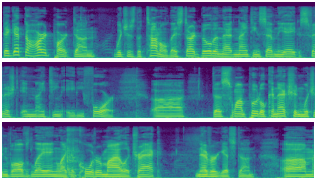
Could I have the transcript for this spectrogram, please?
they get the hard part done, which is the tunnel. They start building that in 1978. It's finished in 1984. Uh, the Swampoodle connection, which involves laying like a quarter mile of track, never gets done. Um,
